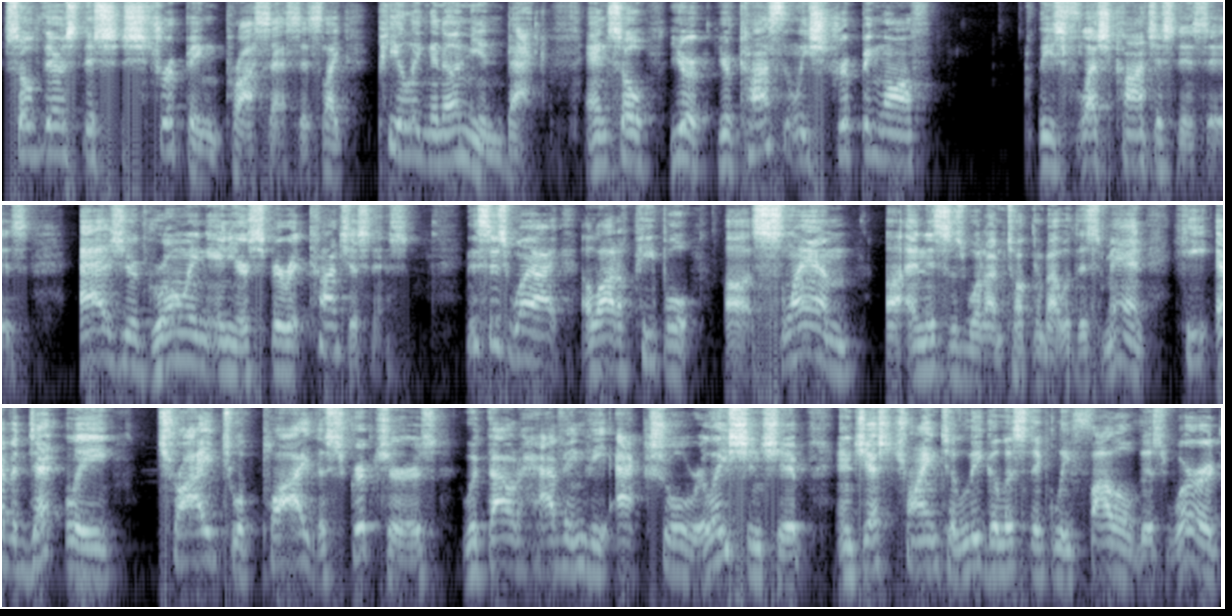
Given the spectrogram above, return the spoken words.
So there's this stripping process. It's like peeling an onion back. And so you're you're constantly stripping off these flesh consciousnesses as you're growing in your spirit consciousness. This is why I, a lot of people uh, slam, uh, and this is what I'm talking about with this man. He evidently tried to apply the scriptures without having the actual relationship and just trying to legalistically follow this word.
